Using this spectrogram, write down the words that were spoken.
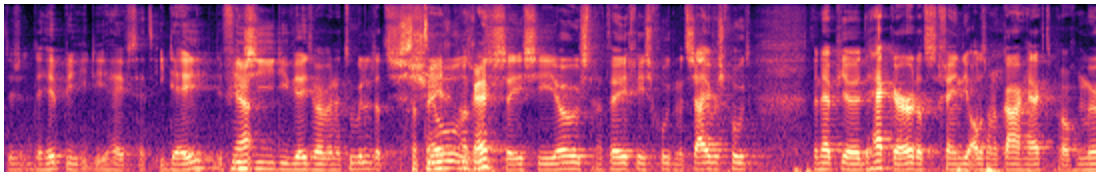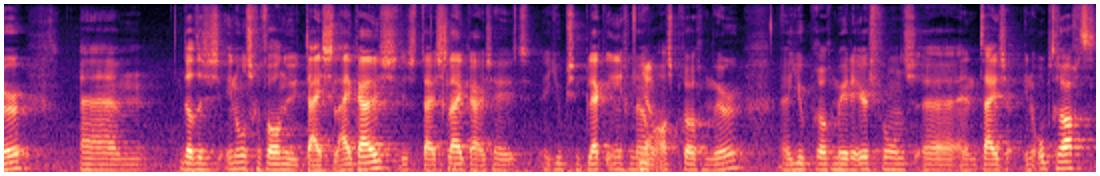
Dus de hippie die heeft het idee, de visie, ja. die weet waar we naartoe willen. Dat is Strategisch, okay. dat is CEO, strategisch goed, met cijfers goed. Dan heb je de hacker, dat is degene die alles aan elkaar hackt, de programmeur. Um, dat is in ons geval nu Thijs Slijkhuis. Dus Thijs Slijkhuis heeft Joep zijn plek ingenomen als programmeur. Uh, Joep programmeerde eerst voor ons uh, en Thijs in opdracht.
